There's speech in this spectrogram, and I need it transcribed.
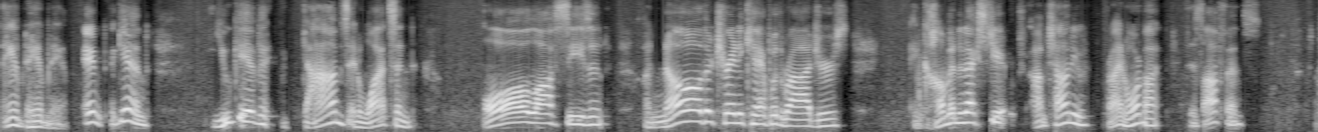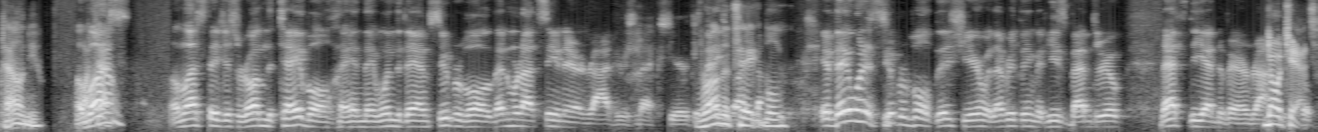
damn, damn, damn. And again, you give Doubs and Watson all off season, another training camp with Rodgers, and come into next year. I'm telling you, Ryan Horvat, this offense, I'm telling you. Unless unless they just run the table and they win the damn Super Bowl, then we're not seeing Aaron Rodgers next year. Run the table. If they win a Super Bowl this year with everything that he's been through, that's the end of Aaron Rodgers. No chance.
